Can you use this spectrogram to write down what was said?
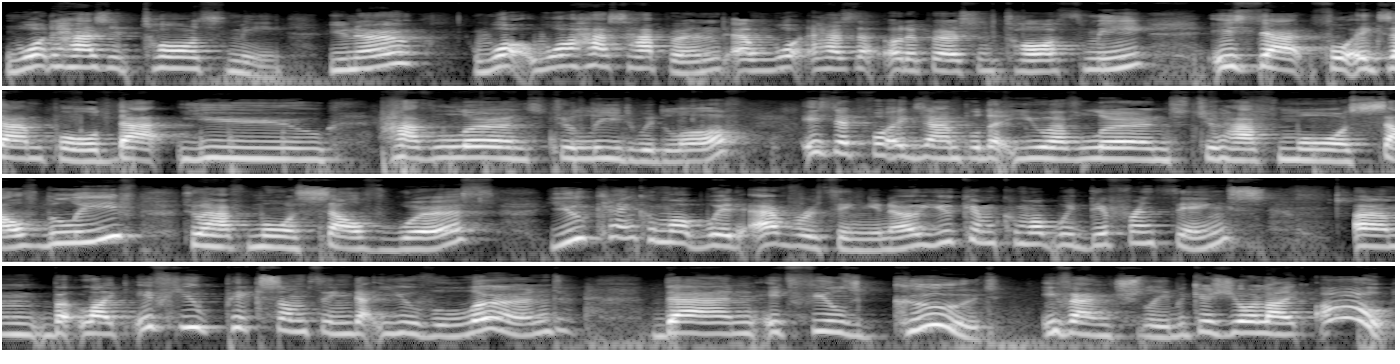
What has it taught me? You know what what has happened and what has that other person taught me is that for example that you have learned to lead with love. Is that for example that you have learned to have more self-belief to have more self-worth? You can come up with everything you know? You can come up with different things um, but like if you pick something that you've learned then it feels good eventually because you're like, oh,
